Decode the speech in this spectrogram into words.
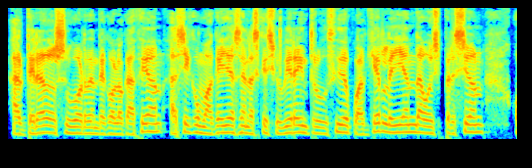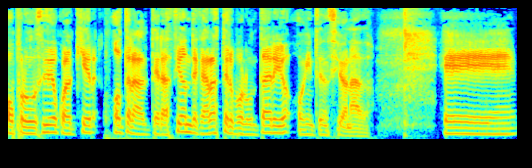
alterado su orden de colocación, así como aquellas en las que se hubiera introducido cualquier leyenda o expresión o producido cualquier otra alteración de carácter voluntario o intencionado. Eh,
